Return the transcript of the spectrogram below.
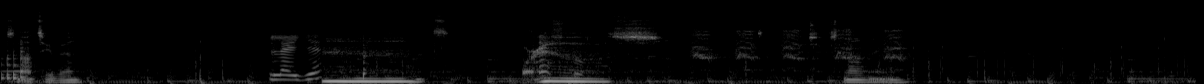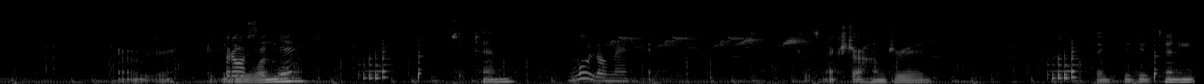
It's not too bad. Λέγε. an extra 100. I think they give 10 each.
